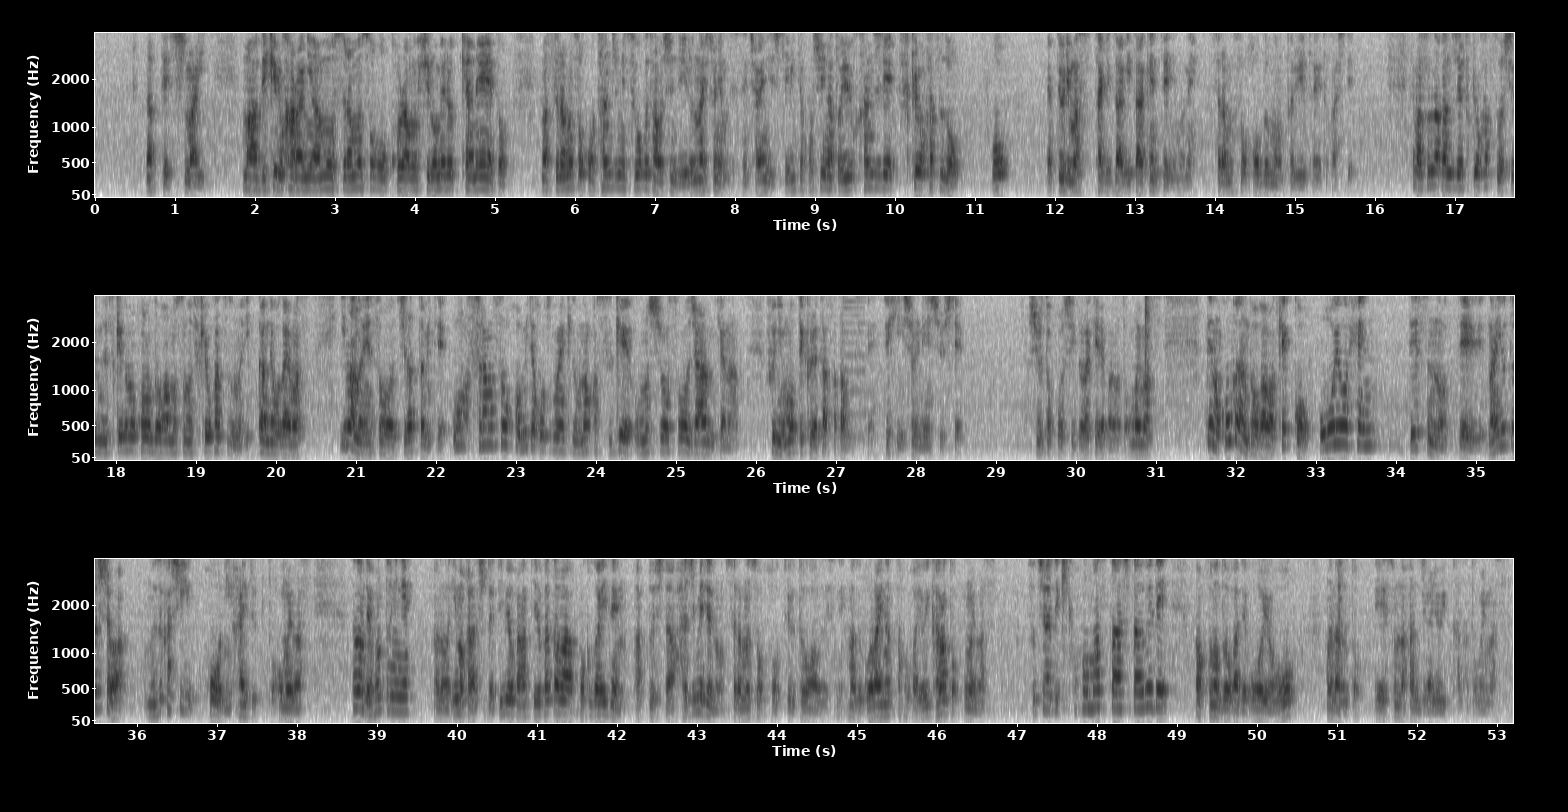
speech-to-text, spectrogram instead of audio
なってしまい、まあ、できるからにはもうスラム奏法、これはもう広めるっきゃねーと、まあ、スラム奏法を単純にすごく楽しんで、いろんな人にもですね、チャレンジしてみてほしいなという感じで、布教活動をやっております。滝沢ギター検定にもね、スラム奏法部門を取り入れたりとかして。でまあ、そんな感じで布教活動をしているんですけれども、この動画もその布教活動の一環でございます。今の演奏をちらっと見て、うわ、スラム奏法見たことないけど、なんかすげえ面白そうじゃんみたいなふうに思ってくれた方をですね、ぜひ一緒に練習して習得をしていただければなと思います。でも、今回の動画は結構応用編ですので、内容としては難しい方に入ると思います。なので、本当にね、あの今からちょっとやってみようかなという方は、僕が以前アップした初めてのスラム奏法という動画をですね、まずご覧になった方が良いかなと思います。そちらで基本をマスターした上で、まあ、この動画で応用を学ぶと、えー、そんな感じが良いかなと思います。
